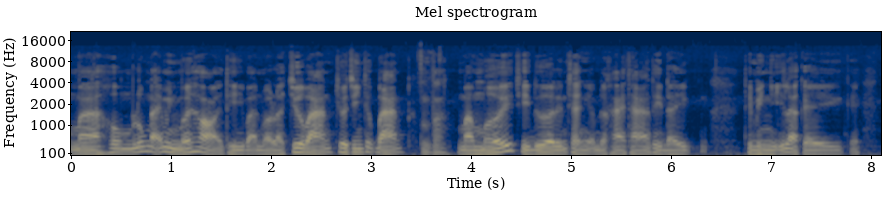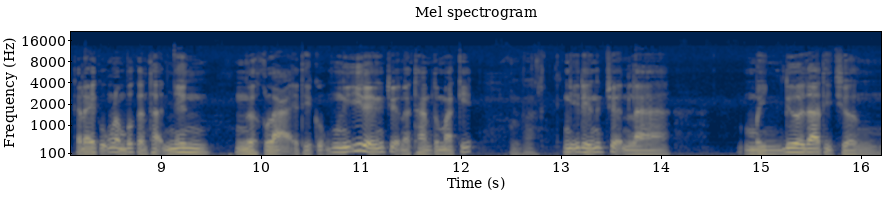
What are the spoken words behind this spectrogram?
Mà hôm lúc nãy mình mới hỏi thì bạn bảo là chưa bán, chưa chính thức bán. Vâng. Mà mới chỉ đưa đến trải nghiệm được hai tháng thì đấy thì mình nghĩ là cái cái cái đấy cũng là một bước cẩn thận nhưng ngược lại thì cũng nghĩ đến cái chuyện là time to market. Vâng. Nghĩ đến cái chuyện là mình đưa ra thị trường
